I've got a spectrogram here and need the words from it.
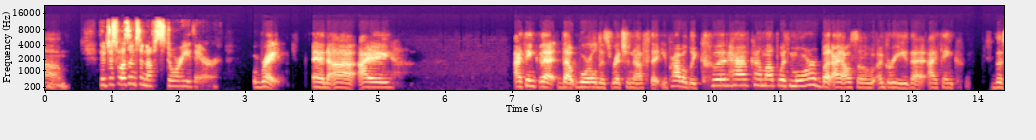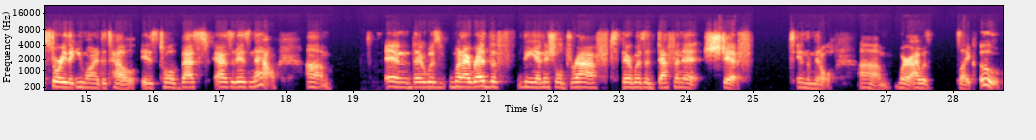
Um, There just wasn't enough story there. Right. And uh, I I think that that world is rich enough that you probably could have come up with more, but I also agree that I think the story that you wanted to tell is told best as it is now. Um, and there was when I read the the initial draft, there was a definite shift in the middle um, where I was like, "Ooh,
